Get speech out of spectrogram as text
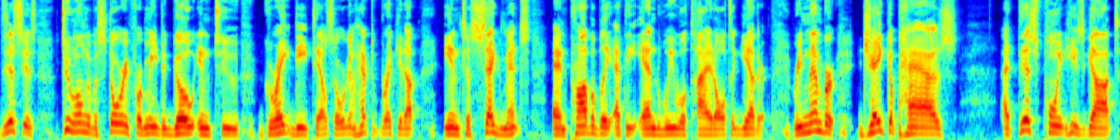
This is too long of a story for me to go into great detail, so we're going to have to break it up into segments, and probably at the end we will tie it all together. Remember, Jacob has, at this point, he's got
